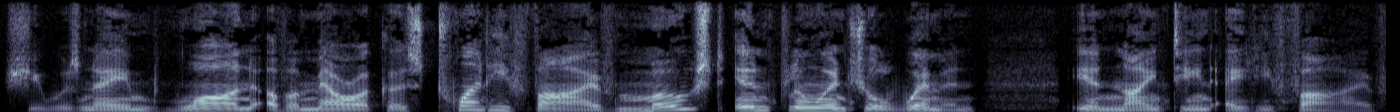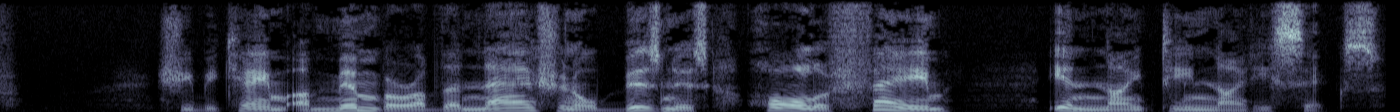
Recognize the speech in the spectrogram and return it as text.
She was named one of America's 25 most influential women in 1985. She became a member of the National Business Hall of Fame in 1996.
